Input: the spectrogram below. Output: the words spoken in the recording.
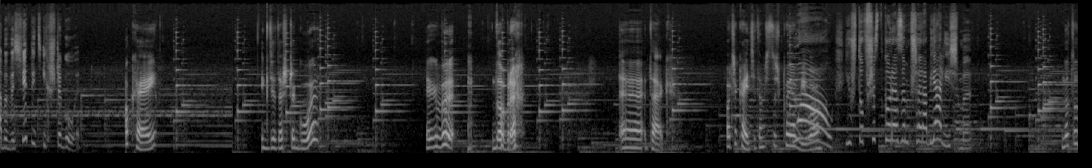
aby wyświetlić ich szczegóły. Okej. I gdzie te szczegóły? Jakby... Dobra. E, tak. O, czekajcie, tam się coś pojawiło. Wow, już to wszystko razem przerabialiśmy. No to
